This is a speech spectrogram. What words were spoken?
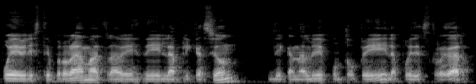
puede ver este programa a través de la aplicación de canalb.pe, la puede descargar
